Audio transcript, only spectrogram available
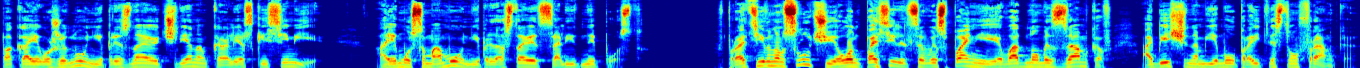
пока его жену не признают членом королевской семьи, а ему самому не предоставят солидный пост. В противном случае он поселится в Испании в одном из замков, обещанном ему правительством Франка.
